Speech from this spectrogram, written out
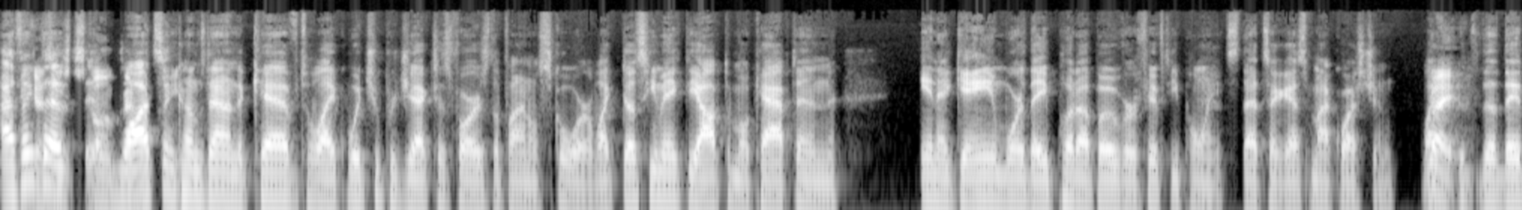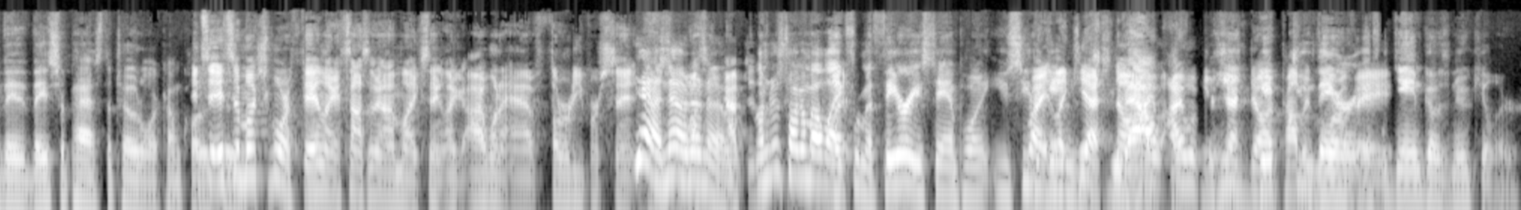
I think that so Watson comes down to Kev to like what you project as far as the final score. Like, does he make the optimal captain in a game where they put up over 50 points? That's, I guess, my question. Like, Right. the, they, they they surpass the total or come close. It's, it's a much more thin. Like it's not something I'm like saying like I want to have thirty percent. yeah, no, no, no. I'm just talking about like from a theory standpoint. You see, Right, the like, games yes, no, shoot I- out, I would project, no, I'd probably there if the game goes nuclear.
